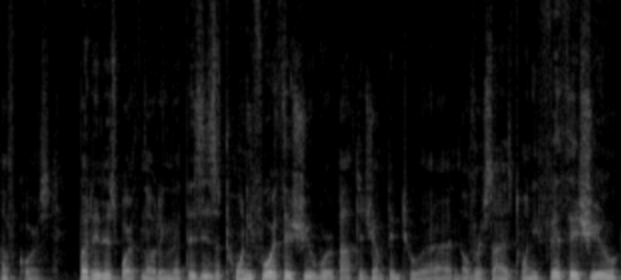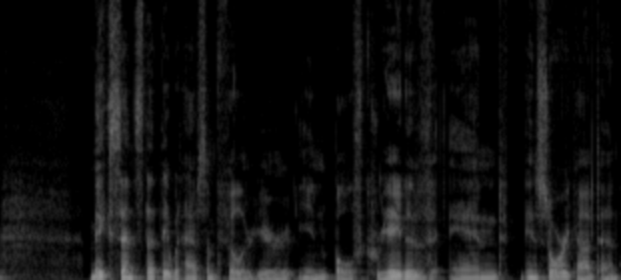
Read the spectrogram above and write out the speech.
of course. But it is worth noting that this is a 24th issue. We're about to jump into a, an oversized 25th issue. Makes sense that they would have some filler here in both creative and in story content.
